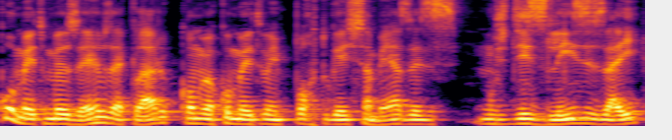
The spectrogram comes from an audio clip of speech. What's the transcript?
Cometo meus erros, é claro, como eu cometo em português também, às vezes uns deslizes aí.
